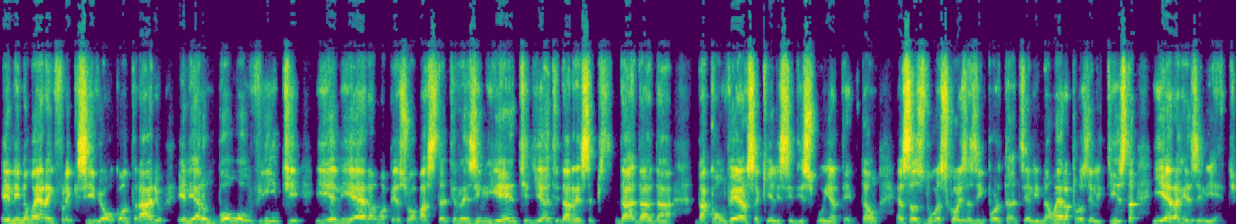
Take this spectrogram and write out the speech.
ele não era inflexível, ao contrário, ele era um bom ouvinte e ele era uma pessoa bastante resiliente diante da, da, da, da, da conversa que ele se dispunha a ter. Então, essas duas coisas importantes. Ele não era proselitista e era resiliente.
